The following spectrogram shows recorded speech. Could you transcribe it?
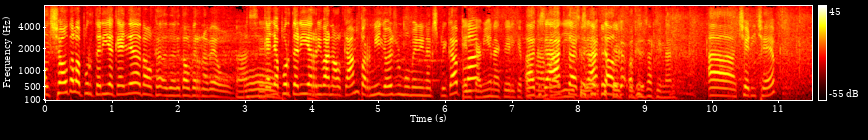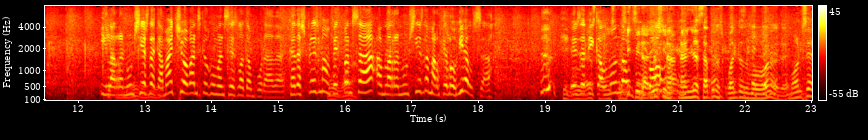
El show de la porteria aquella del, de- del Bernabéu. Ah, sí. Aquella porteria arribant al camp, per mi allò és un moment inexplicable. El camión aquel que pasa Exacte, por allí. exacte, el ca- Fue sensacional. a Cherichev i les renúncies de Camacho abans que comencés la temporada, que després m'han fet pensar amb les renúncies de Marcelo Bielsa. És a dir, que el món del futbol... N'ha- N'han llançat unes quantes molt bones, eh? Montse,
